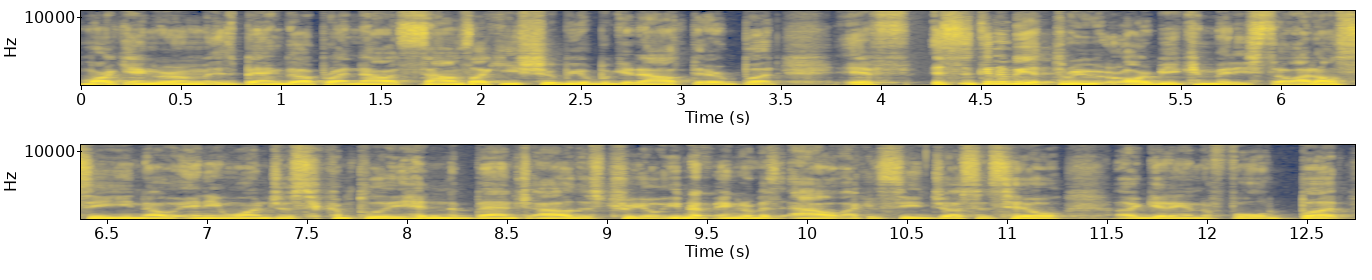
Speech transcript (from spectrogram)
Mark Ingram is banged up right now. It sounds like he should be able to get out there, but if this is going to be a three RB committee still, I don't see you know anyone just completely hitting the bench out of this trio. Even if Ingram is out, I can see Justice Hill uh, getting in the fold, but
